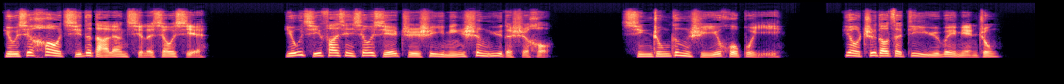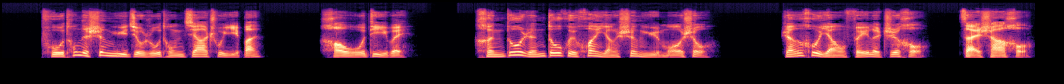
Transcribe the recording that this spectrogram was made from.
有些好奇的打量起了萧邪，尤其发现萧邪只是一名圣域的时候，心中更是疑惑不已。要知道，在地狱位面中，普通的圣域就如同家畜一般。毫无地位，很多人都会豢养圣域魔兽，然后养肥了之后，再杀后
